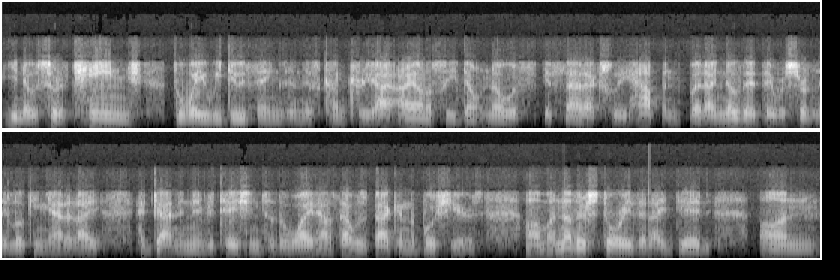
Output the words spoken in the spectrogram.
you know, sort of change the way we do things in this country. I, I honestly don't know if, if that actually happened, but I know that they were certainly looking at it. I had gotten an invitation to the White House. That was back in the Bush years. Um, another story that I did on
